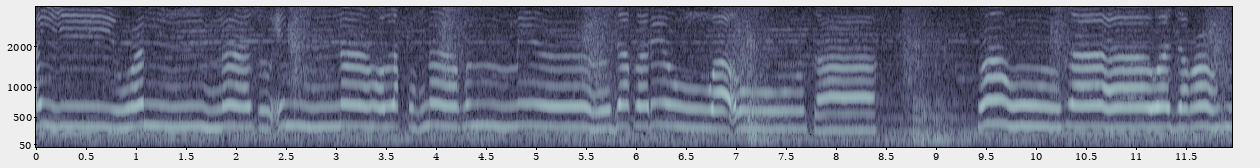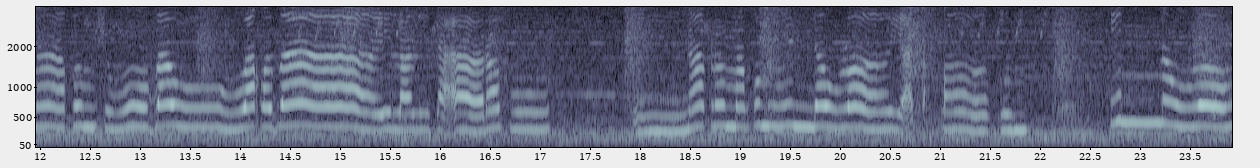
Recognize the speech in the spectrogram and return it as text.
ayyuhan nasu inna khalaqnakum min dzakarin wa untha. وأنثى وجعلناكم شعوبا وقبائل لتعارفوا إن أكرمكم عند الله أتقاكم إن الله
